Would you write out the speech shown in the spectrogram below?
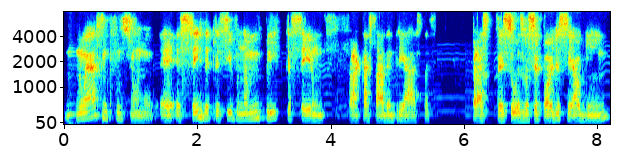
não é assim que funciona. É, é ser depressivo não implica ser um fracassado, entre aspas, para as pessoas. Você pode ser alguém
